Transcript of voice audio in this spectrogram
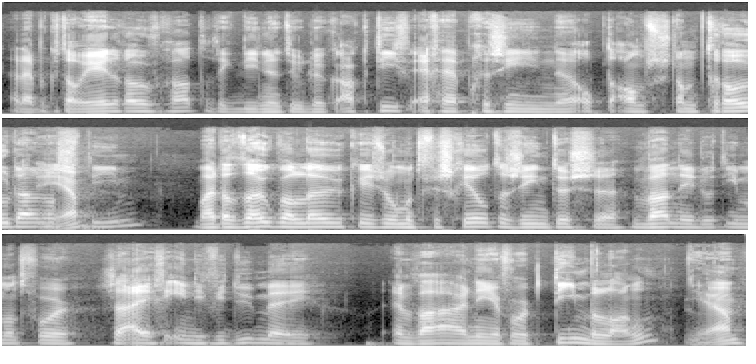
Daar heb ik het al eerder over gehad, dat ik die natuurlijk actief echt heb gezien op de Amsterdam Throwdown als Ja. team. Maar dat het ook wel leuk is om het verschil te zien tussen wanneer doet iemand voor zijn eigen individu mee en wanneer voor teambelang. ja.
